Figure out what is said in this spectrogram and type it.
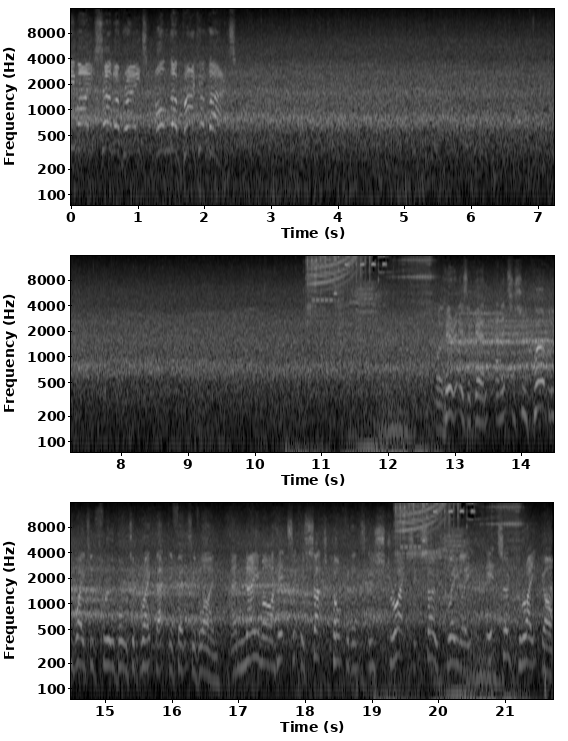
he might celebrate on the back of that. Here it is again, and it's a superbly weighted through ball to break that defensive line. And Neymar hits it with such confidence, he strikes it so cleanly. It's a great goal.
